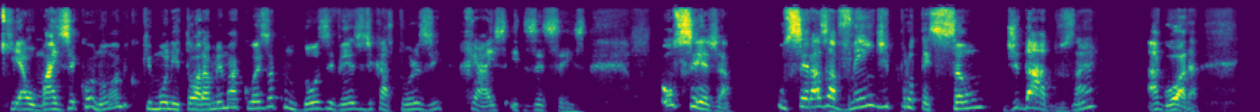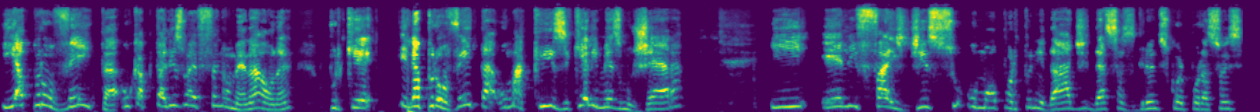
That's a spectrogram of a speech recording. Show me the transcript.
que é o mais econômico, que monitora a mesma coisa com 12 vezes de R$ 14,16. Ou seja, o Serasa vende proteção de dados, né? Agora, e aproveita, o capitalismo é fenomenal, né? Porque ele aproveita uma crise que ele mesmo gera e ele faz disso uma oportunidade dessas grandes corporações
